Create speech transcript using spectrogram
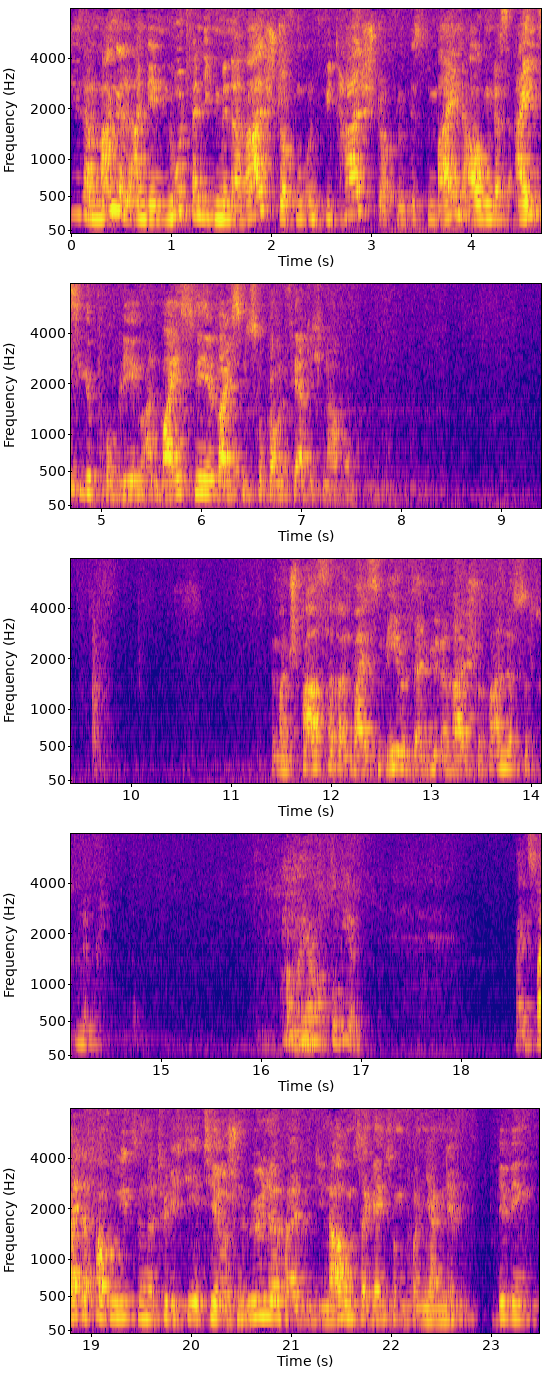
dieser Mangel an den notwendigen Mineralstoffen und Vitalstoffen ist in meinen Augen das einzige Problem an Weißmehl, weißem Zucker und Fertignahrung. Wenn man Spaß hat an weißem Mehl und seine Mineralstoffe anders dazu nimmt, kann man ja mal probieren. Mein zweiter Favorit sind natürlich die ätherischen Öle halt und die Nahrungsergänzungen von Young Living,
